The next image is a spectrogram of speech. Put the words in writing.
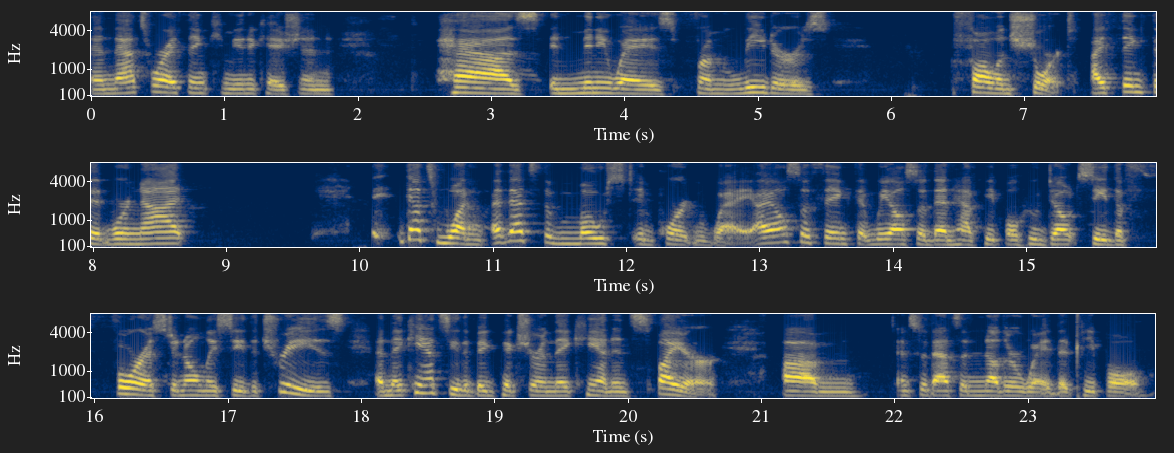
and that's where i think communication has in many ways from leaders fallen short. I think that we're not that's one that's the most important way. I also think that we also then have people who don't see the forest and only see the trees and they can't see the big picture and they can't inspire. Um, and so that's another way that people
